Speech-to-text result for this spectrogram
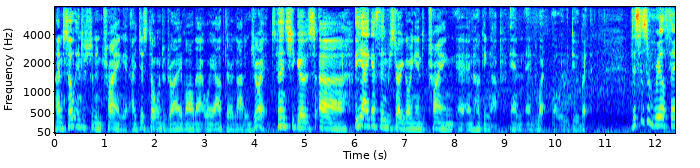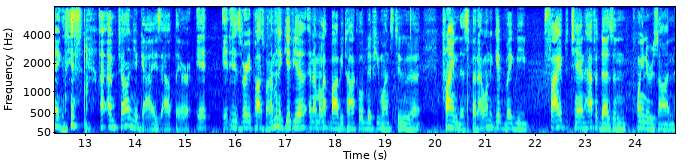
I'm so interested in trying it. I just don't want to drive all that way out there and not enjoy it. And then she goes, uh, Yeah, I guess then we started going into trying and hooking up and, and what, what we would do. But this is a real thing. I, I'm telling you guys out there, it it is very possible. And I'm going to give you, and I'm going to let Bobby talk a little bit if he wants to uh, prime this, but I want to give maybe five to ten, half a dozen pointers on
